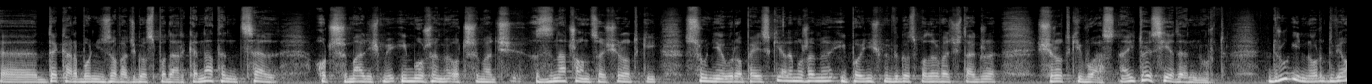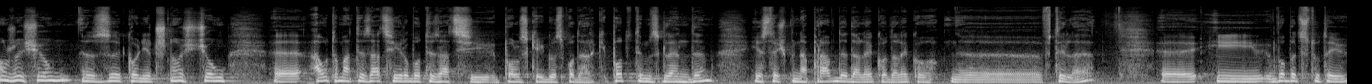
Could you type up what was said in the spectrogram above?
e, dekarbonizować gospodarkę. Na ten cel otrzymaliśmy i możemy otrzymać znaczące środki z Unii Europejskiej, ale możemy i powinniśmy wygospodarować także środki własne. I to jest jeden nurt. Drugi nurt wiąże się z koniecznością e, automatyzacji i robotyzacji polskiej gospodarki. Pod tym względem jesteśmy naprawdę daleko, daleko e, w tyle. I wobec tutaj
